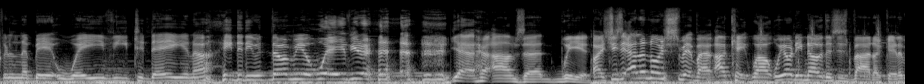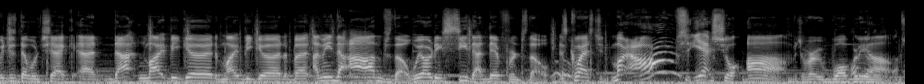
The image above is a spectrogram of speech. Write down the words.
feeling a bit wavy today, you know? He didn't even throw me a wave, you know? yeah, her arms are weird. All right, she's Eleanor Smith. Okay, well, we already know this is bad. Okay, let me just double check. Uh, that might be good, might be good, but I mean, the arms, though. We already see that difference, though. This question. My arms? Yes, your arms. Your Very wobbly arms.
